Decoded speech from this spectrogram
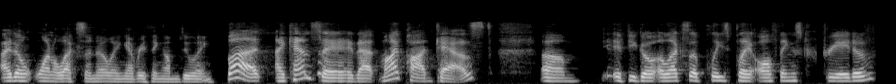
I don't want Alexa knowing everything I'm doing, but I can say that my podcast. Um, if you go Alexa, please play all things creative,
